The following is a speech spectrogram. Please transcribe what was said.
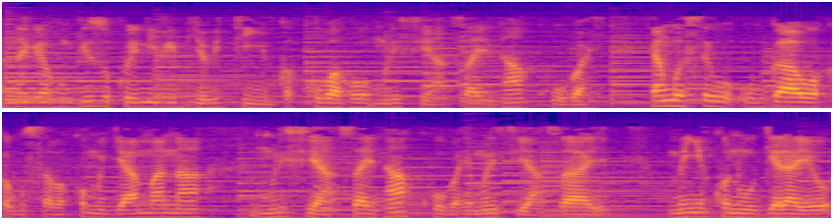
Hanagira ngo ubwize ukuri niba ibyo bitinyuka kubaho muri fiyansaye ntakubahe. Cyangwa se ubwawe akagusaba ko mujyamana muri fiyansaye ntakubahe muri fiyansaye umenye ko nugerayo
